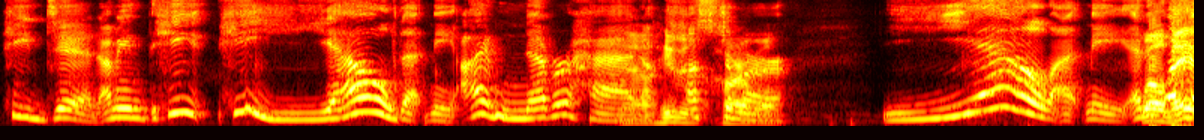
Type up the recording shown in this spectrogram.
He did. I mean, he he yelled at me. I've never had No, a customer yell at me. And well, they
